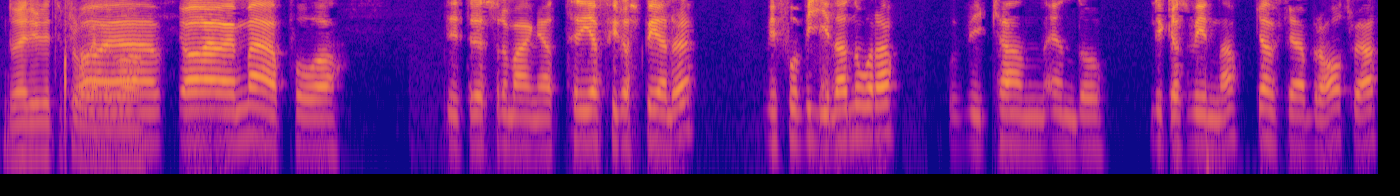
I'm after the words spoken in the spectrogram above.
Då är det lite frågan Jag vad... är, jag är med på ditt resonemang att tre, fyra spelare. Vi får vila några. Och vi kan ändå lyckas vinna ganska bra tror jag.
